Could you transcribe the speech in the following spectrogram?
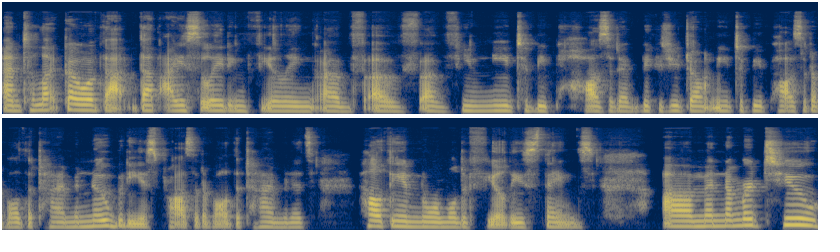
and to let go of that that isolating feeling of of of you need to be positive because you don't need to be positive all the time and nobody is positive all the time and it's healthy and normal to feel these things. Um, and number two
